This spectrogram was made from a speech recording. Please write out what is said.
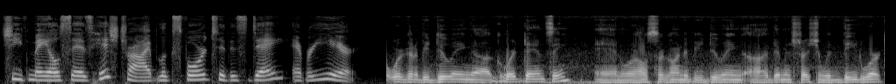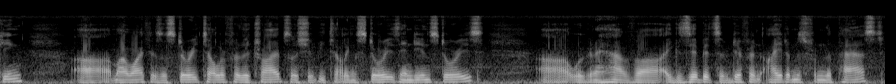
Chief Mayo says his tribe looks forward to this day every year. We're going to be doing uh, gourd dancing and we're also going to be doing a demonstration with beadworking. Uh, my wife is a storyteller for the tribe, so she'll be telling stories, Indian stories. Uh, we're going to have uh, exhibits of different items from the past.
